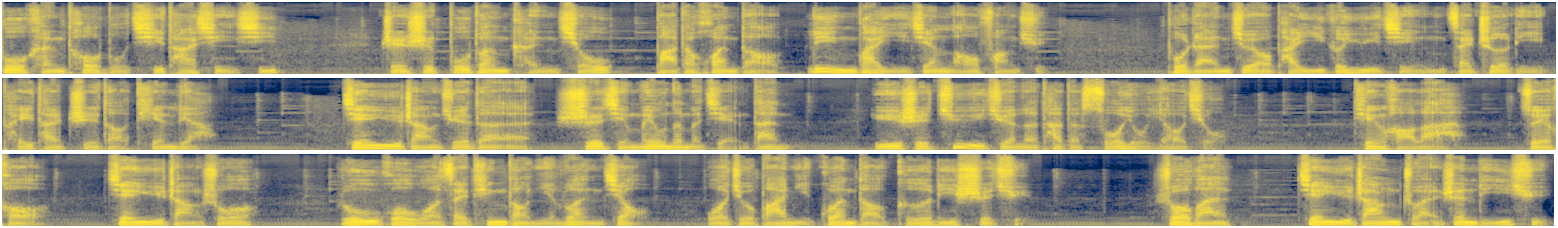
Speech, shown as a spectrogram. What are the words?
不肯透露其他信息，只是不断恳求把他换到另外一间牢房去，不然就要派一个狱警在这里陪他直到天亮。监狱长觉得事情没有那么简单，于是拒绝了他的所有要求。听好了，最后监狱长说：“如果我再听到你乱叫，我就把你关到隔离室去。”说完，监狱长转身离去，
